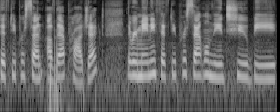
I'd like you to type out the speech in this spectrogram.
50% of that project. The remaining 50% will need to be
